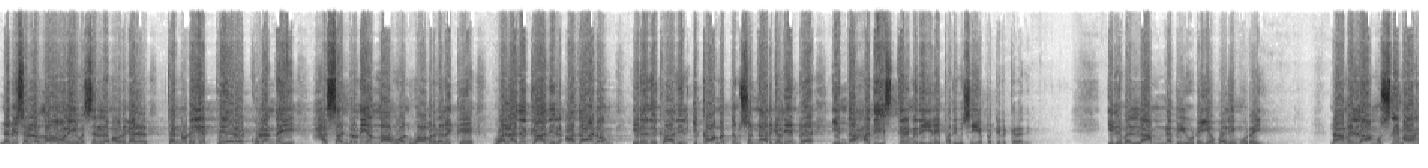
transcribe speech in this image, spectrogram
நபி ஸல்லல்லாஹு அலைஹி வஸல்லம் அவர்கள் தன்னுடைய பேர குழந்தை ஹசன் ரலியல்லாஹு அன்ஹு அவர்களுக்கு வலது காதில் அதானும் இடது காதில் இகாமத்தும் சொன்னார்கள் என்ற இந்த ஹதீஸ் திருமதியிலே பதிவு செய்யப்பட்டிருக்கிறது இதுவெல்லாம் நபியுடைய வழிமுறை நாம் எல்லாம் முஸ்லிமாக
